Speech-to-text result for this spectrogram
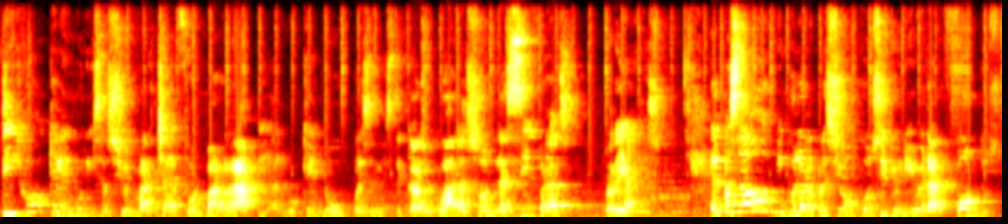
dijo que la inmunización marcha de forma rápida, algo que no, pues en este caso cuadra, son las cifras reales. El pasado domingo la represión consiguió liberar fondos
